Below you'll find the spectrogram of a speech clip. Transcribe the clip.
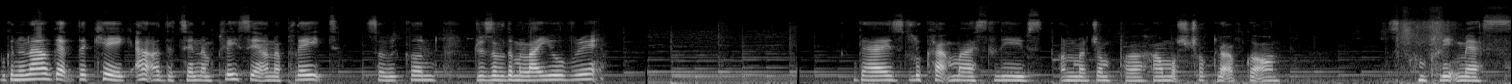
We're going to now get the cake out of the tin and place it on a plate so we can drizzle the malai over it guys look at my sleeves on my jumper how much chocolate I've got on. It's a complete mess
